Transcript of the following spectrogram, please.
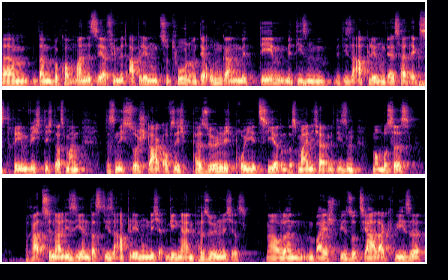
ähm, dann bekommt man es sehr viel mit Ablehnung zu tun. Und der Umgang mit dem, mit diesem, mit dieser Ablehnung, der ist halt extrem wichtig, dass man das nicht so stark auf sich persönlich projiziert. Und das meine ich halt mit diesem, man muss es rationalisieren, dass diese Ablehnung nicht gegen einen persönlich ist. Ja, oder ein Beispiel Sozialakquise.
